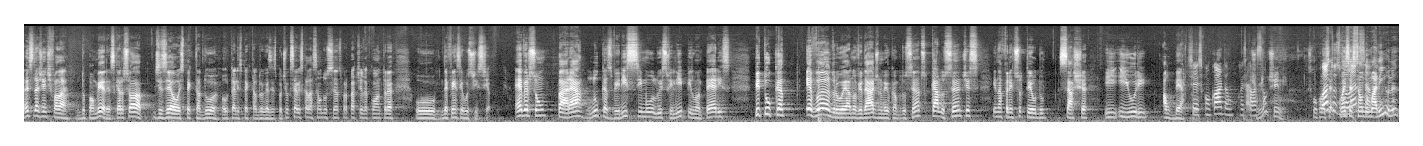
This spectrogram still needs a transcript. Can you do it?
Antes da gente falar do Palmeiras, quero só dizer ao espectador, ou telespectador Gazeta Esportivo, que saiu a escalação do Santos para a partida contra o Defensa e Justiça. Everson, Pará, Lucas Veríssimo, Luiz Felipe, Luan Pérez, Pituca, Evandro é a novidade no meio-campo do Santos, Carlos Sanches e na frente Soteudo, Sacha e Yuri Alberto. Vocês concordam com a Acho um escalação? bom time. Com, Quantos com exceção volantes, do Marinho, né?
